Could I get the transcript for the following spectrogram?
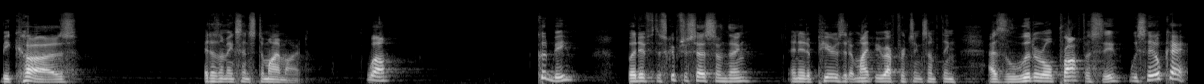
because it doesn't make sense to my mind. Well, could be, but if the scripture says something and it appears that it might be referencing something as literal prophecy, we say, okay,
